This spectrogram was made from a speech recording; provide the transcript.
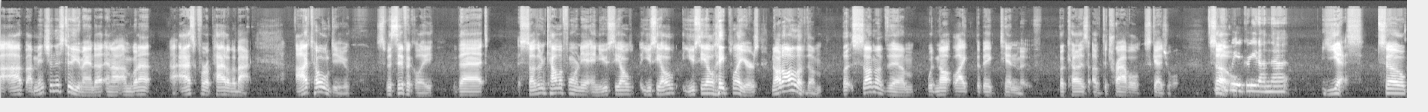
I, I, I mentioned this to you, Amanda, and I, I'm going to uh, ask for a pat on the back. I told you specifically that Southern California and UCL, UCL, UCLA players, not all of them, but some of them would not like the Big Ten move because of the travel schedule. So we agreed on that. Yes. So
